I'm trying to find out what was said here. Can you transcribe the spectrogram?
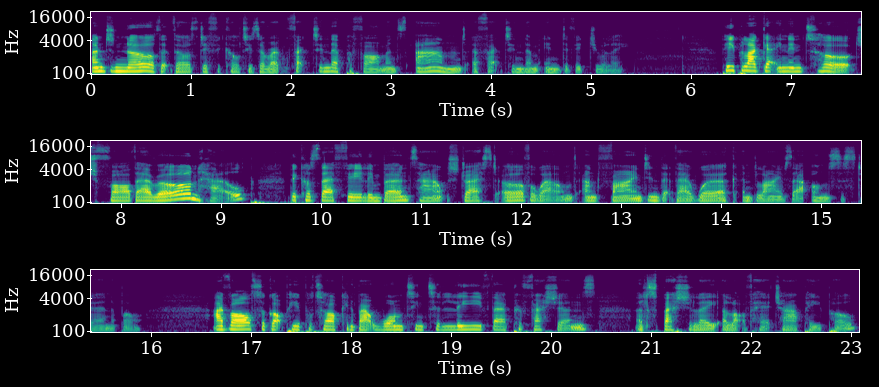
and know that those difficulties are affecting their performance and affecting them individually. People are getting in touch for their own help because they're feeling burnt out, stressed, overwhelmed, and finding that their work and lives are unsustainable. I've also got people talking about wanting to leave their professions especially a lot of HR people,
